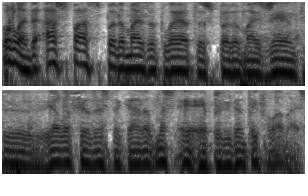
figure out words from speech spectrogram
Orlando, há espaço para mais atletas, para mais gente? Ela fez esta cara, mas é, é presidente, tem que falar mais.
